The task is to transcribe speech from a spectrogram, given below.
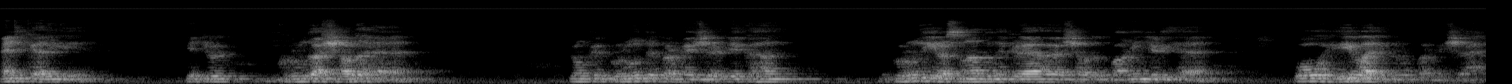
ਇੰਜ ਕਹਿ ਲਈਏ ਕਿ ਜੋ ਗੁਰੂ ਦਾ ਸ਼ਬਦ ਹੈ ਕਿਉਂਕਿ ਗੁਰੂ ਤੇ ਪਰਮੇਸ਼ਰ ਇੱਕ ਹਨ ਗੁਰੂ ਦੀ ਰਸਨਾ ਤੋਂ ਨਿਕਲਿਆ ਹੋਇਆ ਸ਼ਬਦ ਬਾਣੀ ਜਿਹੜੀ ਹੈ ਉਹ ਹੀ ਵਾਹਿਗੁਰੂ ਪਰਮੇਸ਼ਰ ਹੈ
